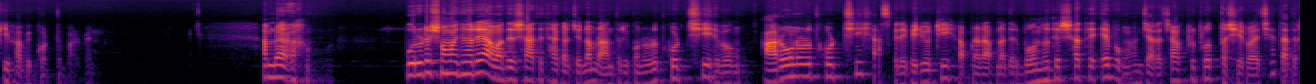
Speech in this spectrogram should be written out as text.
কীভাবে করতে পারবেন। আমরা পুরোটা সময় ধরে আমাদের সাথে থাকার জন্য আমরা আন্তরিক অনুরোধ করছি এবং আরও অনুরোধ করছি আজকের এই ভিডিওটি আপনারা আপনাদের বন্ধুদের সাথে এবং যারা চাকরি প্রত্যাশী রয়েছে তাদের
